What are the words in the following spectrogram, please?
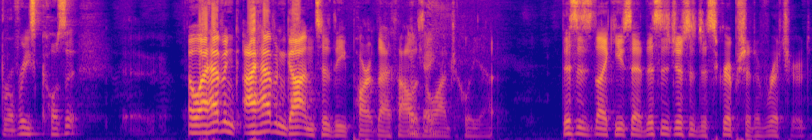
brother, his cousin. Oh, I haven't I haven't gotten to the part that I thought was illogical yet. This is like you said. This is just a description of Richard.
